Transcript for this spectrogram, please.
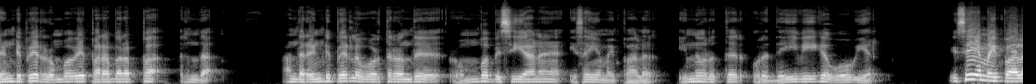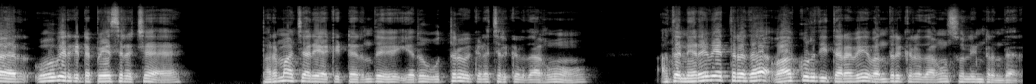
ரெண்டு பேர் ரொம்பவே பரபரப்பாக இருந்தா. அந்த ரெண்டு பேரில் ஒருத்தர் வந்து ரொம்ப பிஸியான இசையமைப்பாளர் இன்னொருத்தர் ஒரு தெய்வீக ஓவியர். இசையமைப்பாளர் ஓவியர்கிட்ட பேசுகிறச்ச பரமாச்சாரியா கிட்ட இருந்து ஏதோ உத்தரவு கிடைச்சிருக்கிறதாகவும் அதை நிறைவேற்றுறதா வாக்குறுதி தரவே வந்திருக்கிறதாகவும் சொல்லிட்டு இருந்தார்.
